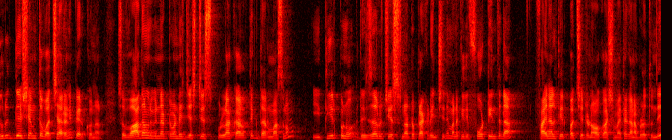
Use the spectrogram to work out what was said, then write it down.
దురుద్దేశంతో వచ్చారని పేర్కొన్నారు. సో వాదనలు విన్నటువంటి జస్టిస్ పుల్లా కార్తిక్ ధర్మాసనం ఈ తీర్పును రిజర్వ్ చేస్తున్నట్టు ప్రకటించింది. మనకి ఇది ఫోర్టీన్త్న ఫైనల్ తీర్పు వచ్చేటువంటి అవకాశం అయితే కనబడుతుంది.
